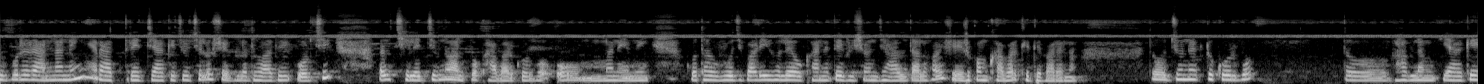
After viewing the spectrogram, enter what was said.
দুপুরে রান্না নেই, রাত্রের যা কিছু ছিল সেগুলো ধোয়াধুয়ি করছি। আর ছেলের জন্য অল্প খাবার করব। ও মানে এমনি কোথাও ভোজ বাড়ি হলে ওখানেতে ভীষণ ঝাল তাল হয়, সেরকম খাবার খেতে পারে না। তো ওর জন্য একটু করব। তো ভাবলাম কি আগে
